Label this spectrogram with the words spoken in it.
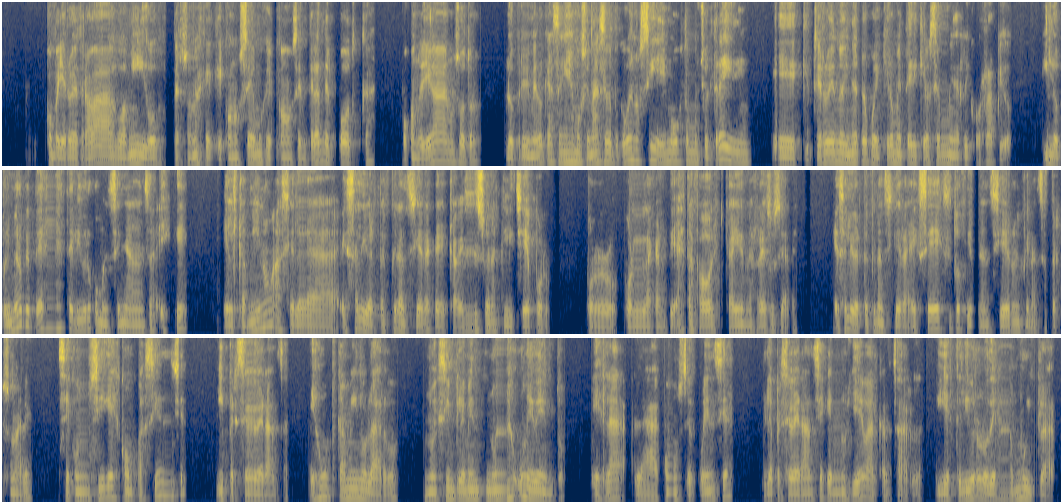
compañeros de trabajo, amigos, personas que, conocemos, que cuando se enteran del podcast o cuando llegan a nosotros, lo primero que hacen es emocionarse porque, bueno, sí, a mí me gusta mucho el trading, eh, estoy robiendo dinero porque quiero meter y quiero hacerme rico rápido y lo primero que te deja este libro como enseñanza es que el camino hacia esa libertad financiera, que, a veces suena cliché por, por, por, la cantidad de estafadores que hay en las redes sociales, esa libertad financiera, ese éxito financiero en finanzas personales, se consigue con paciencia y perseverancia. Es un camino largo, no es simplemente, no es un evento, es la, la consecuencia y la perseverancia que nos lleva a alcanzarla. Y este libro lo deja muy claro.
